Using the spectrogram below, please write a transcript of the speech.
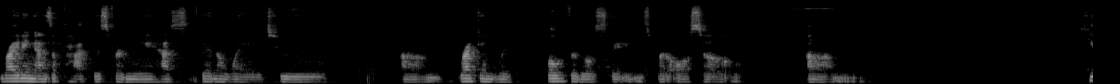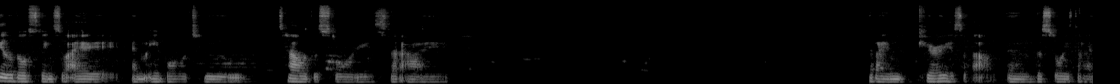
writing as a practice for me has been a way to um, reckon with both of those things, but also um, heal those things so I am able to tell the stories that I that I'm curious about and the stories that I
